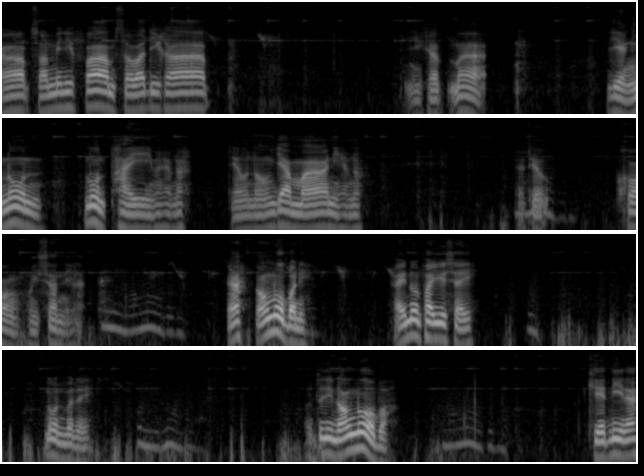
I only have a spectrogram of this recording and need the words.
ครับสามมินิฟาร์มสวัสดีครับ นี่ครับมาเลี้ยงโน่นโน่นไผ่นะครับนะแถวหน้องย่าม้านี่ครับเนาะแถวคลองหอยสั้นนี่แหละฮะน้องโน่บ่นี่ไห้โน่นไผ่อยู่ไสโน่นบ่ไหนเอาตัวนี้น้องโน่บ่เขตนี้นะ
